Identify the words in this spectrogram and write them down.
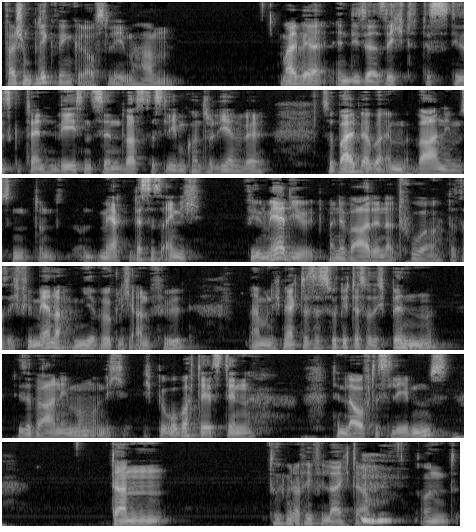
falschen Blickwinkel aufs Leben haben. Weil wir in dieser Sicht des, dieses getrennten Wesens sind, was das Leben kontrollieren will. Sobald wir aber im Wahrnehmen sind und, und merken, das ist eigentlich viel mehr die, meine wahre Natur, das, was sich viel mehr nach mir wirklich anfühlt, ähm, und ich merke, das ist wirklich das, was ich bin, diese Wahrnehmung, und ich, ich beobachte jetzt den, den Lauf des Lebens, dann tue ich mir da viel, viel leichter mhm. und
